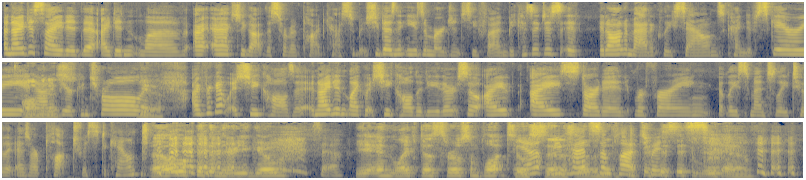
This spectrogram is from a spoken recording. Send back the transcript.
And I decided that I didn't love. I I actually got this from a podcaster, but she doesn't use emergency fund because it just it it automatically sounds kind of scary and out of your control. And I forget what she calls it, and I didn't like what she called it either. So I I started referring at least mentally to it as our plot twist account. oh, there you go. so Yeah, and life does throw some plot twists Yep, at we've us, had some it? plot twists. we have.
